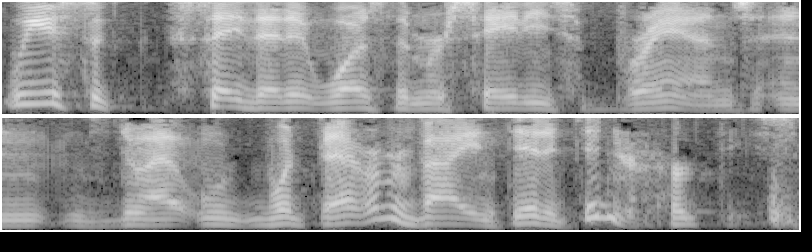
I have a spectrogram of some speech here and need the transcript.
we used to say that it was the Mercedes brands, and no matter whatever Valeant did, it didn't hurt these.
